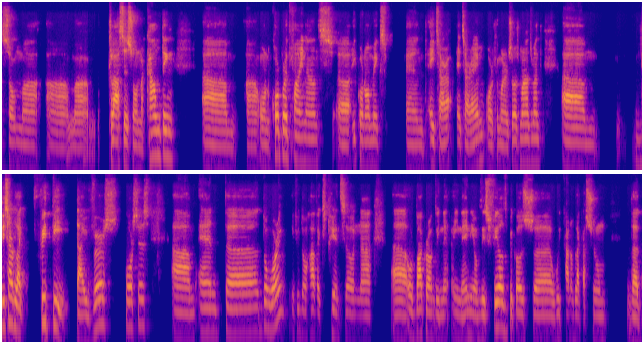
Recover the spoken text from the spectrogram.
some um, classes on accounting, um, on corporate finance, economics, and HR, HRM or human resource management. Um, these are like pretty diverse courses. Um, and uh, don't worry if you don't have experience on uh, uh, or background in, in any of these fields, because uh, we kind of like assume that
